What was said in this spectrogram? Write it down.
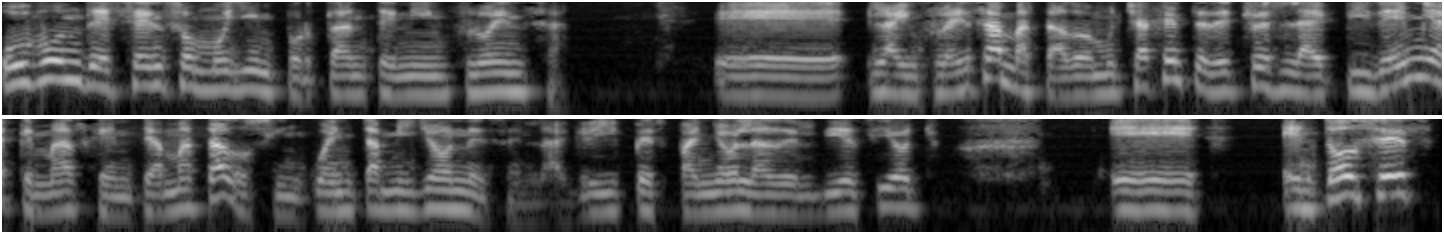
hubo un descenso muy importante en influenza. Eh, la influenza ha matado a mucha gente, de hecho es la epidemia que más gente ha matado, 50 millones en la gripe española del 18. Eh, entonces,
